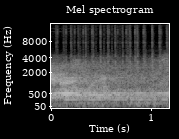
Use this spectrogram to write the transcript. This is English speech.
error.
